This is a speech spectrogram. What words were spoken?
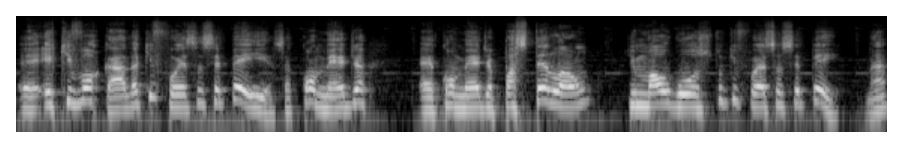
é, equivocada que foi essa CPI, essa comédia, é, comédia pastelão de mau gosto que foi essa CPI, né?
